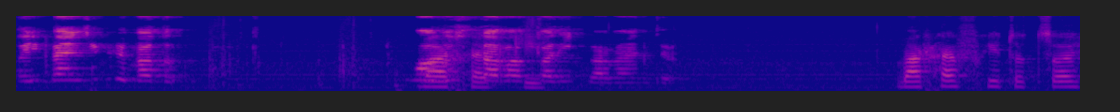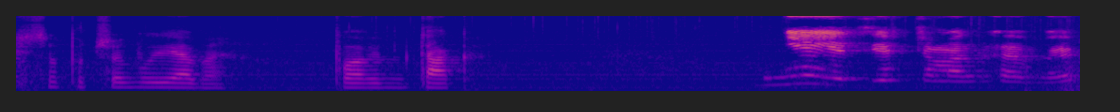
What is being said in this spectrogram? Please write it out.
No i będzie chyba do... Marchewki. Dostawa paliwa będzie. Marchewki to coś, co potrzebujemy. Powiem tak. Nie jedz jeszcze marchewek.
